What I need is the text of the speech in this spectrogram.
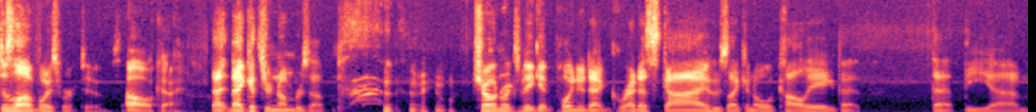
Does a lot of voice work too. So Oh, okay. that that gets your numbers up. Cho and Rigsby get pointed at Greta Sky, who's like an old colleague that that the um,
